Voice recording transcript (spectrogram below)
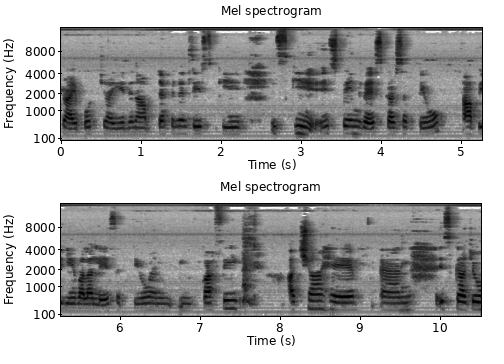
ट्राईपोर्ट चाहिए देन आप डेफिनेटली इसकी इसकी इस पर इन्वेस्ट कर सकते हो। आप ये वाला ले सकते हो एंड काफ़ी अच्छा है एंड इसका जो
